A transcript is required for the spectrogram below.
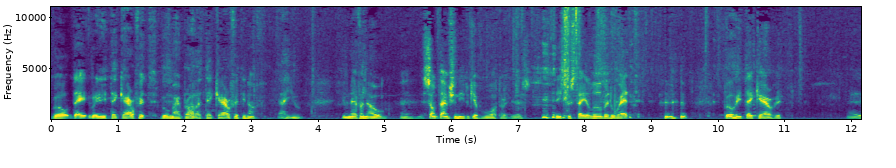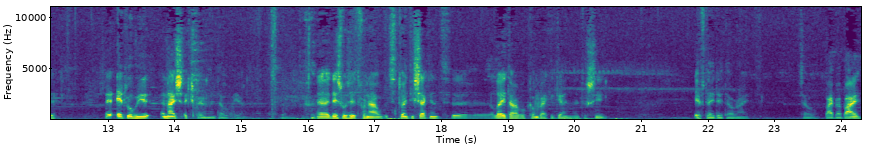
will they really take care of it? Will my brother take care of it enough? Yeah, you you never know. eh? Sometimes you need to give water. Yes, it needs to stay a little bit wet. will he take care of it? Uh, it will be a nice experiment over here. Uh, this was it for now. It's 22nd. Uh, later I will come back again and to see if they did alright. So bye bye bye.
